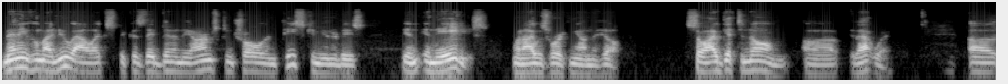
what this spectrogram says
many of whom I knew Alex because they'd been in the arms control and peace communities in, in the 80s when I was working on the Hill. So I get to know them uh, that way. Uh,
